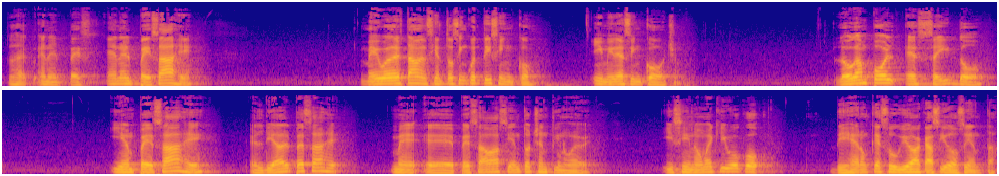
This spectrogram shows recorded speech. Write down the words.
Entonces, en el, en el pesaje, Mayweather estaba en 155 y mide 5'8. Logan Paul es 6'2 y en pesaje, el día del pesaje, me eh, pesaba 189. Y si no me equivoco, dijeron que subió a casi 200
